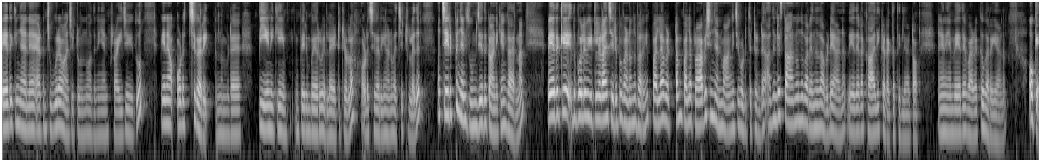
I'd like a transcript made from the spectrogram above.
വേദയ്ക്ക് ഞാൻ ഏട്ടൻ ചൂര വാങ്ങിച്ചിട്ട് വന്നു. അതിനെ ഞാൻ ഫ്രൈ ചെയ്തു. പിന്നെ ഉടച്ച് കറി നമ്മുടെ പീണിക്കയും പെരുമ്പയറും എല്ലാം ഇട്ടിട്ടുള്ള ഉടച്ച കറിയാണ് വെച്ചിട്ടുള്ളത്. ആ ചെരുപ്പ് ഞാൻ സൂം ചെയ്ത് കാണിക്കാൻ കാരണം വേദയ്ക്ക് ഇതുപോലെ വീട്ടിലിടാൻ ചെരുപ്പ് വേണമെന്ന് പറഞ്ഞ് പല വട്ടം പല പ്രാവശ്യം ഞാൻ വാങ്ങിച്ചു കൊടുത്തിട്ടുണ്ട്. അതിന്റെ സ്ഥാനം എന്ന് പറയുന്നത് അവിടെയാണ്. വേദയുടെ കാലി കിടക്കത്തില്ല കേട്ടോ. അങ്ങനെ ഞാൻ വേദ വഴക്ക് പറയുകയാണ്. ഓക്കെ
